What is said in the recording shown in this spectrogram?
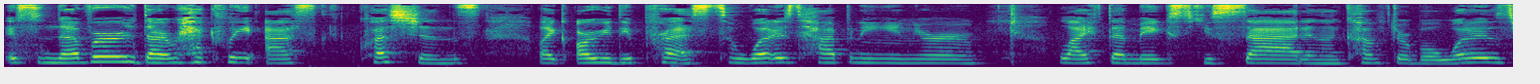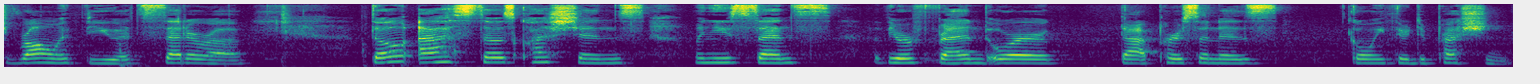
is to never directly ask questions like are you depressed? What is happening in your life that makes you sad and uncomfortable? What is wrong with you etc don't ask those questions when you sense your friend or that person is going through depression.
